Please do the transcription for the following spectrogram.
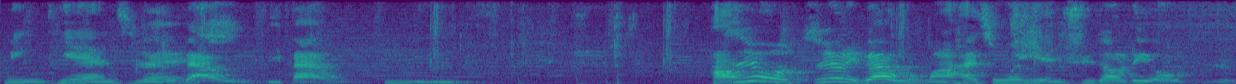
明天是礼拜五，礼拜五，嗯，好。只有只有礼拜五吗？还是会延续到六日？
